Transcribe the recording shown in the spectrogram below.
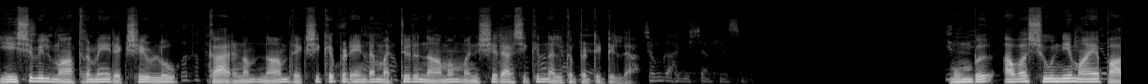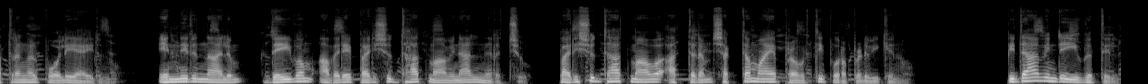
യേശുവിൽ മാത്രമേ രക്ഷയുള്ളൂ. കാരണം നാം രക്ഷിക്കപ്പെടേണ്ട മറ്റൊരു നാമം മനുഷ്യരാശിക്ക് നൽകപ്പെട്ടിട്ടില്ല. മുമ്പ് അവ ശൂന്യമായ പാത്രങ്ങൾ പോലെയായിരുന്നു. എന്നിരുന്നാലും ദൈവം അവരെ പരിശുദ്ധാത്മാവിനാൽ നിറച്ചു. പരിശുദ്ധാത്മാവ് അത്തരം ശക്തമായ പ്രവൃത്തി പുറപ്പെടുവിക്കുന്നു. പിതാവിന്റെ യുഗത്തിൽ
